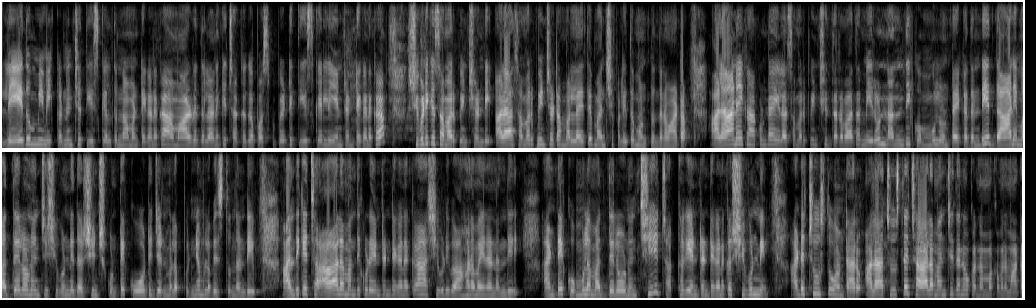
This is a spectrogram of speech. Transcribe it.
లేదు మేము ఇక్కడ నుంచి తీసుకెళ్తున్నామంటే కనుక ఆ మారేడు దళానికి చక్కగా పసుపు పెట్టి తీసుకెళ్ళి ఏంటంటే కనుక శివుడికి సమర్పించండి. అలా సమర్పించడం వల్ల అయితే మంచి ఫలితం ఉంటుందన్నమాట. అలానే కాకుండా ఇలా సమర్పించిన తర్వాత మీరు నంది కొమ్ములు ఉంటాయి కదండి దాని మధ్యలో నుంచి శివుణ్ణి దర్శించుకుంటే కోటి జన్మల పుణ్యం లభిస్తుందండి. అందుకే చాలా మంది కూడా ఏంటంటే కనుక శివుడి వాహనమైన నంది అంటే కొమ్ముల మధ్యలో నుంచి చక్కగా ఏంటంటే కనుక శివుణ్ణి అంటే చూస్తూ ఉంటారు. అలా చూస్తే చాలా మంచిదని ఒక నమ్మకం అనమాట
